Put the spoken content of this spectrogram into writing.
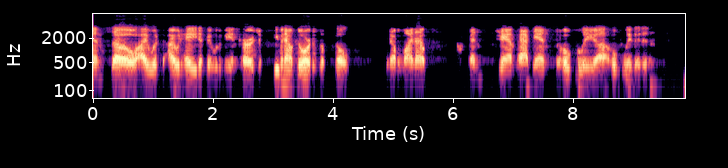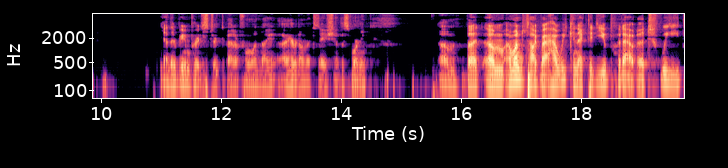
and so I would I would hate if it would be encouraging even outdoors they'll you know line up and jam pack in. So hopefully uh, hopefully they didn't. yeah, they're being pretty strict about it from what I, I heard on the Today Show this morning. Um, but um, I wanted to talk about how we connected. You put out a tweet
